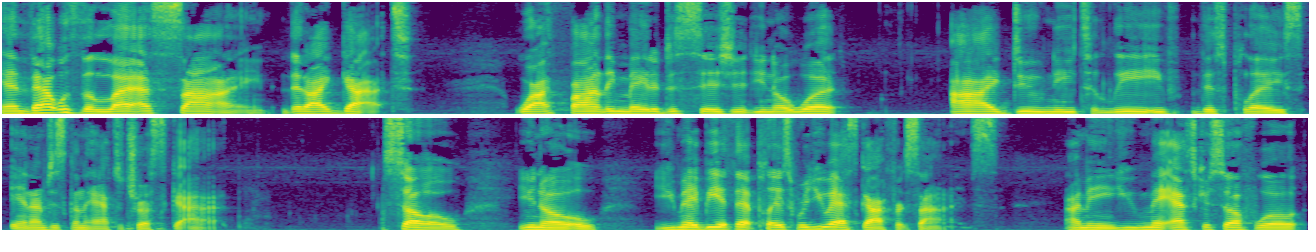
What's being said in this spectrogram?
And that was the last sign that I got where I finally made a decision. You know what? I do need to leave this place and I'm just going to have to trust God. So, you know, you may be at that place where you ask God for signs. I mean, you may ask yourself, well,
